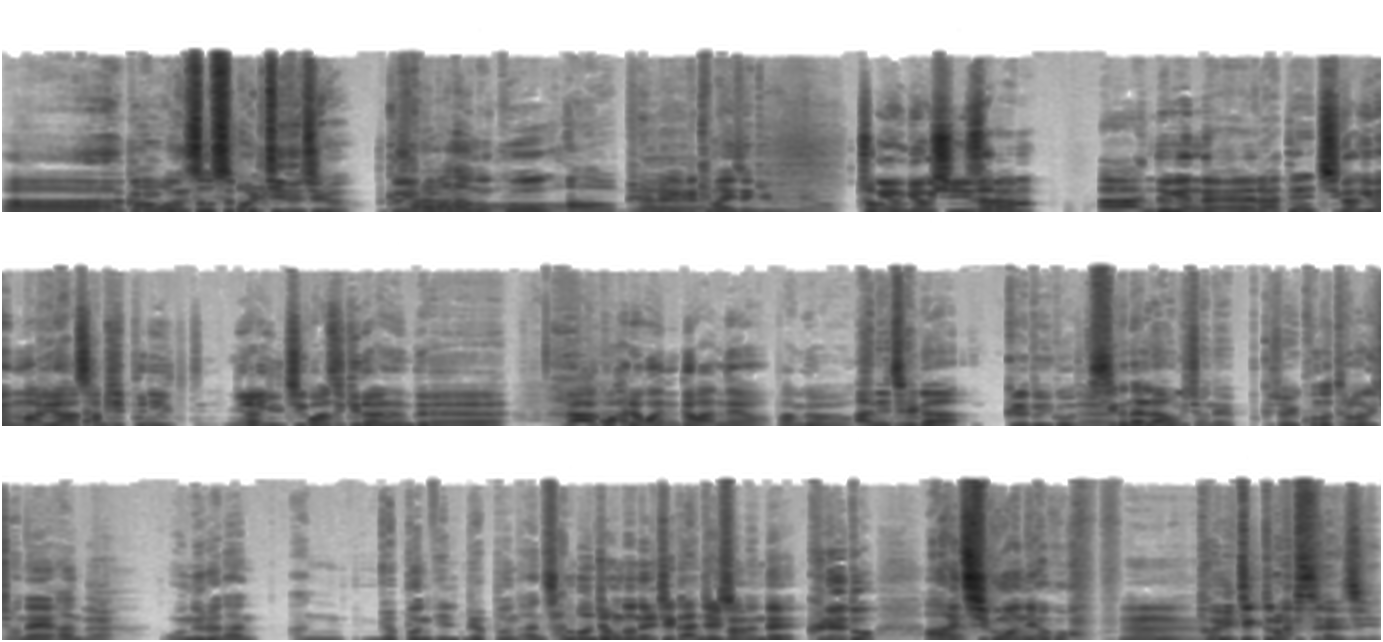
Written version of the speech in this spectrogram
아 그리고 아, one source multi-use. 사람 하나 놓고 아 별명이 네. 이렇게 많이 생기고 있네요. 정영경 씨 이 사람 아, 안 되겠네. 라떼는 지각이 웬 말이야? 30분이나 일찍 와서 기다리는데. 라고 하려고 했는데 왔네요. 반가워요. 아니, 제가 그래도 이거 네. 시그널 나오기 전에, 그 저희 코너 들어가기 전에 한, 네. 오늘은 한 한 몇 분, 몇 분, 한 3분 정도는 일찍 앉아 있었는데, 네. 그래도, 아, 지금 왔냐고. 음. 더 일찍 들어와 있어야지.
